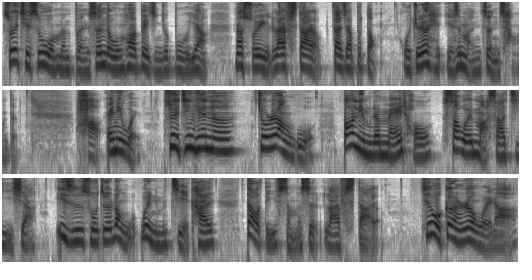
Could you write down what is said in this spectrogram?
所以其实我们本身的文化背景就不一样，那所以 lifestyle 大家不懂，我觉得也是蛮正常的。好，anyway。所以今天呢，就让我帮你们的眉头稍微马杀鸡一下，意思是说，就让我为你们解开到底什么是 lifestyle。其实我个人认为啦，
